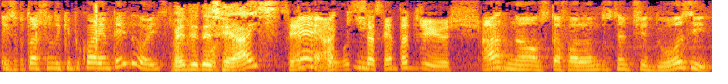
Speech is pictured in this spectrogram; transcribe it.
isso? Eu tô achando aqui por 42. 42 reais? 112, É, aqui. 60 dias. Ah, não, você tá falando do 112?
